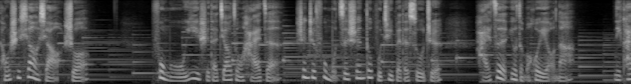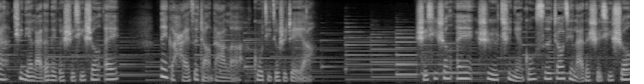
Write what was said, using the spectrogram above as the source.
同事笑笑说：“父母无意识的骄纵孩子，甚至父母自身都不具备的素质，孩子又怎么会有呢？你看去年来的那个实习生 A。”那个孩子长大了，估计就是这样。实习生 A 是去年公司招进来的实习生，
